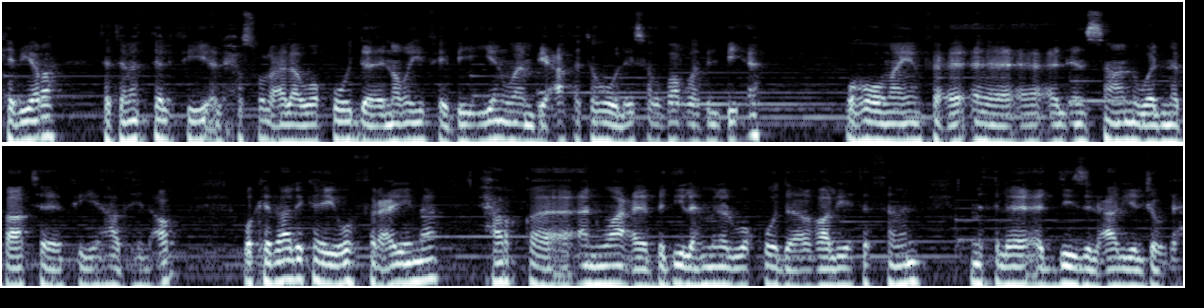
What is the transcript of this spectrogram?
كبيرة تتمثل في الحصول على وقود نظيف بيئيا وانبعاثته ليست ضارة بالبيئة. وهو ما ينفع آه، آه، الإنسان والنبات في هذه الأرض. وكذلك يوفر علينا حرق آه، أنواع بديلة من الوقود غالية الثمن مثل الديزل عالي الجودة.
